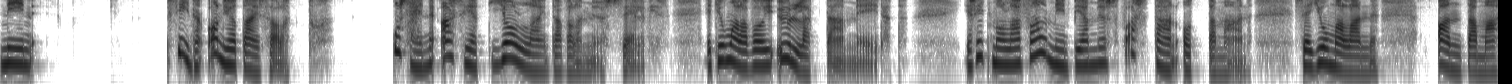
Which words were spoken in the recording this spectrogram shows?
niin siinä on jotain salattua. usein ne asiat jollain tavalla myös selvis. Että Jumala voi yllättää meidät. Ja sitten me ollaan valmiimpia myös vastaanottamaan se Jumalan antama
